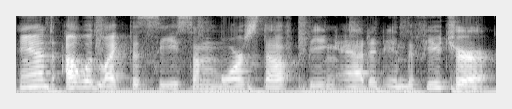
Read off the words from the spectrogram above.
and I would like to see some more stuff being added in the future.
